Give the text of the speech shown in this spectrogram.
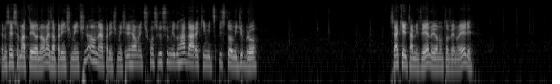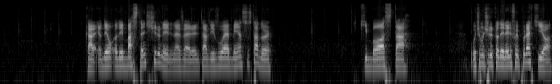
Eu não sei se eu matei ou não, mas aparentemente não, né? Aparentemente ele realmente conseguiu sumir do radar aqui, me despistou, me dibrou. Será que ele tá me vendo e eu não tô vendo ele? Cara, eu dei, eu dei bastante tiro nele, né, velho? Ele tá vivo, é bem assustador. Que bosta. O último tiro que eu dei nele foi por aqui, ó.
